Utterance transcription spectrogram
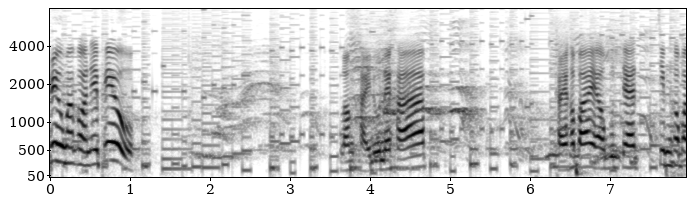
พิลมาก่อนเอพิลลองไขดูเลยครับ ไขเข้าไปเอากุญแจจิ้มเข้าไป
